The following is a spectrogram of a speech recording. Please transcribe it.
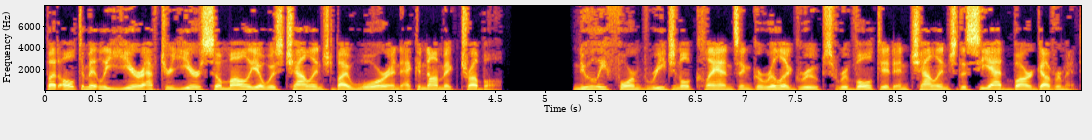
But ultimately year after year Somalia was challenged by war and economic trouble. Newly formed regional clans and guerrilla groups revolted and challenged the Siad Barre government.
